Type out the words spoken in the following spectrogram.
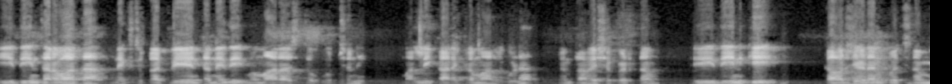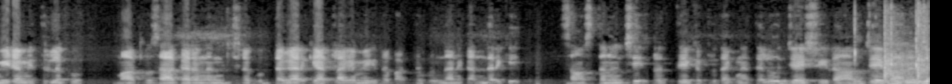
ఈ దీని తర్వాత నెక్స్ట్ ప్రక్రియ ఏంటనేది మా మహారాజుతో కూర్చొని మళ్ళీ కార్యక్రమాలు కూడా మేము ప్రవేశపెడతాం. ఈ దీనికి కవర్ చేయడానికి వచ్చిన మీడియా మిత్రులకు మాకు సహకారం అందించిన గుప్తా గారికి అట్లాగే మిగతా భక్త బృందానికి అందరికీ సంస్థ నుంచి ప్రత్యేక కృతజ్ఞతలు. జై శ్రీరామ్ జై భారత్.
